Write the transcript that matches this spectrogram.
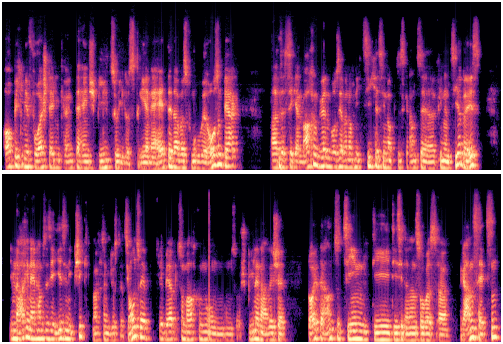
ob ich mir vorstellen könnte, ein Spiel zu illustrieren. Er hätte da was vom Uwe Rosenberg, äh, das sie gern machen würden, wo sie aber noch nicht sicher sind, ob das Ganze äh, finanzierbar ist. Im Nachhinein haben sie sich irrsinnig geschickt gemacht, so einen Illustrationswettbewerb zu machen, um, um so spielenarische Leute anzuziehen, die, die sie dann an sowas äh, ransetzen.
